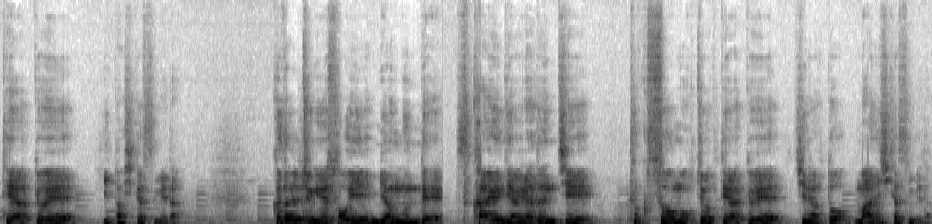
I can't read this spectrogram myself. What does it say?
대학교에 입학시켰습니다. 그들 중에 소위 명문대, 스카이 대학이라든지 특수 목적 대학교에 진학도 많이 시켰습니다.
